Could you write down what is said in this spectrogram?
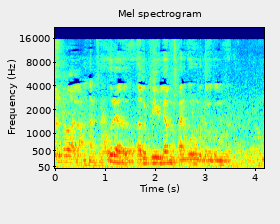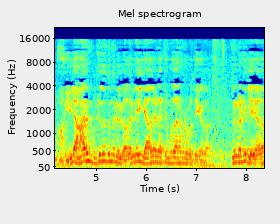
നിൽക്കുന്നതല്ല. ഒരു അതൃപ്തിയില്ല മനഃപൂർവം വിട്ടു നിൽക്കുന്നു. ഇതിൽ ആരും വിട്ടു നിൽക്കുന്നില്ലല്ലോ. അതല്ലേ ഈ ജാഥയുടെ ഏറ്റവും പ്രധാനപ്പെട്ട പ്രത്യേകത. നിങ്ങൾ കണ്ടില്ലേ ജാഥ?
